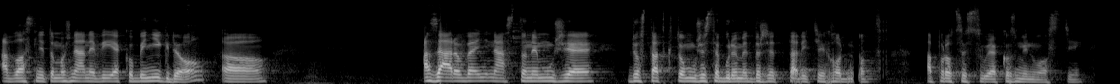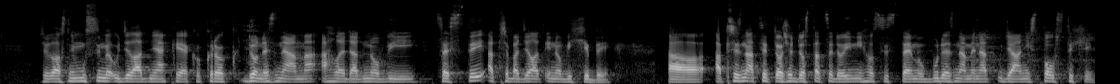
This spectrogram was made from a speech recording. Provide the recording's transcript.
a vlastně to možná neví jakoby nikdo. Uh, a zároveň nás to nemůže dostat k tomu, že se budeme držet tady těch hodnot a procesů jako z minulosti. Že vlastně musíme udělat nějaký jako krok do neznáma a hledat nové cesty a třeba dělat i nové chyby. Uh, a přiznat si to, že dostat se do jiného systému bude znamenat udělání spousty chyb,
